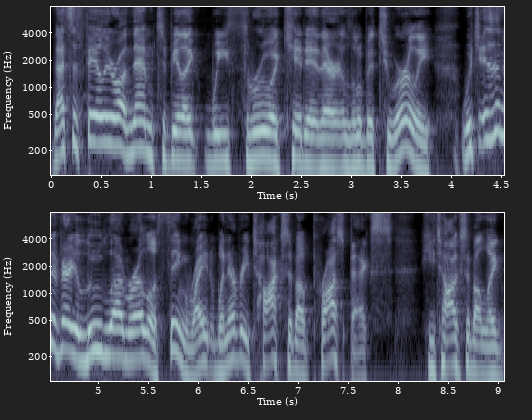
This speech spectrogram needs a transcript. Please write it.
that's a failure on them to be like we threw a kid in there a little bit too early, which isn't a very Lou Lamoriello thing, right? Whenever he talks about prospects, he talks about like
